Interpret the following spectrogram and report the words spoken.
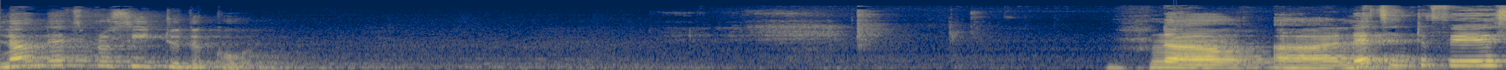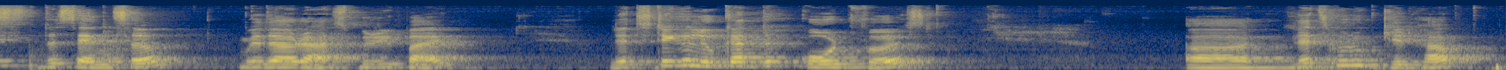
Now let's proceed to the code. Now uh, let's interface the sensor with our Raspberry Pi. Let's take a look at the code first. Uh, let's go to GitHub.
